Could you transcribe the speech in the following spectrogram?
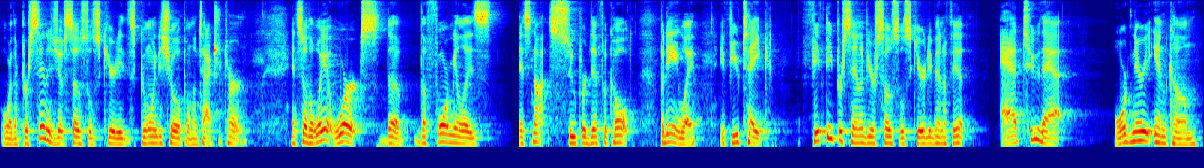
or the percentage of Social Security that's going to show up on the tax return. And so the way it works, the, the formula is, it's not super difficult. But anyway, if you take 50% of your Social Security benefit, add to that ordinary income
